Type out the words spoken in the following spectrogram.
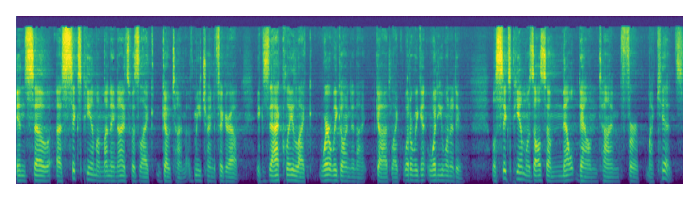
And so uh, 6 p.m on monday nights was like go time of me trying to figure out exactly like where are we going tonight god? Like what are we going what do you want to do? Well 6 p.m was also meltdown time for my kids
